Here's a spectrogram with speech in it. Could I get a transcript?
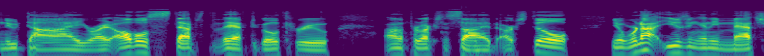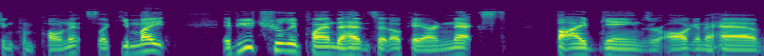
a new die, right? All those steps that they have to go through on the production side are still, you know, we're not using any matching components. Like you might, if you truly planned ahead and said, okay, our next five games are all going to have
